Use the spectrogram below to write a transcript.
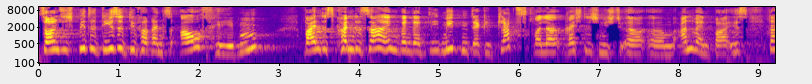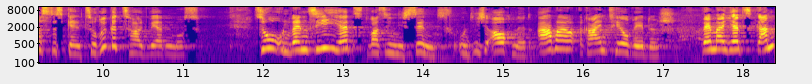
sollen sich bitte diese Differenz aufheben, Weil es könnte sein, wenn der Mietendeckel platzt, weil er rechtlich nicht äh, ähm, anwendbar ist, dass das Geld zurückgezahlt werden muss. So, und wenn Sie jetzt, was Sie nicht sind, und ich auch nicht, aber rein theoretisch, wenn man jetzt ganz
